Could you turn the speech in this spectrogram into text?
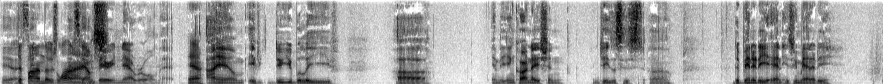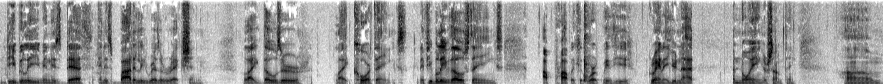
Yeah, define see- those lines. See, I'm very narrow on that. Yeah. I am. If do you believe uh, in the incarnation, Jesus' uh, divinity and his humanity? Do you believe in his death and his bodily resurrection? Like those are like core things. And if you believe those things, I probably could work with you. Granted, you're not annoying or something. Um,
